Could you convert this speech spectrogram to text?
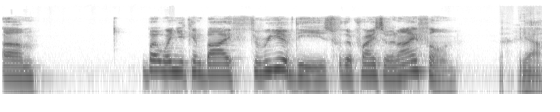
Um, but when you can buy three of these for the price of an iPhone, yeah,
